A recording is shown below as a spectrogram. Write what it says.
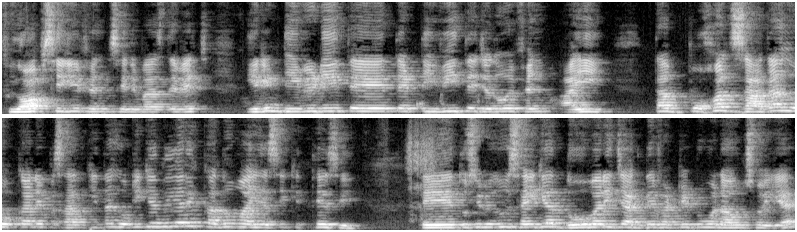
ਫਲॉप ਸੀਗੀ ਫਿਲਮ ਸਿਨੇਮਾਸ ਦੇ ਵਿੱਚ। ਲੇਕਿਨ ਡੀਵੀਡੀ ਤੇ ਤੇ ਟੀਵੀ ਤੇ ਜਦੋਂ ਇਹ ਫਿਲਮ ਆਈ, ਤਾਂ ਬਹੁਤ ਜ਼ਿਆਦਾ ਲੋਕਾਂ ਨੇ ਪਸੰਦ ਕੀਤਾ ਕਿਉਂਕਿ ਕਹਿੰਦੇ ਯਾਰ ਇਹ ਕਦੋਂ ਆਈ, ਅਸੀਂ ਕਿੱਥੇ ਸੀ? ਤੇ ਤੁਸੀਂ ਬਿਲਕੁਲ ਸਹੀ ਕਿਹਾ, ਦੋ ਵਾਰੀ ਚੱਕ ਦੇ ਫੱਟੇ 2 ਅਨਾਉਂਸ ਹੋਈ ਹੈ।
